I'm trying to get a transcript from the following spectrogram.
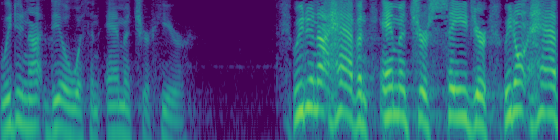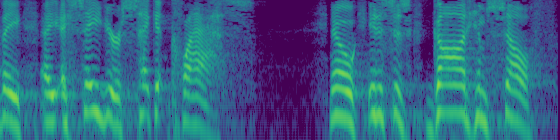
We do not deal with an amateur here. We do not have an amateur Savior. We don't have a, a, a Savior second class. No, it is God Himself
